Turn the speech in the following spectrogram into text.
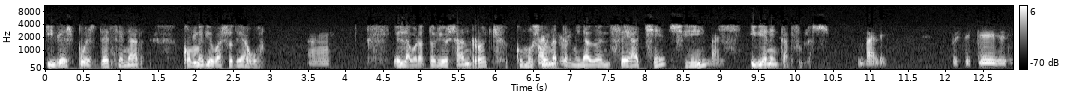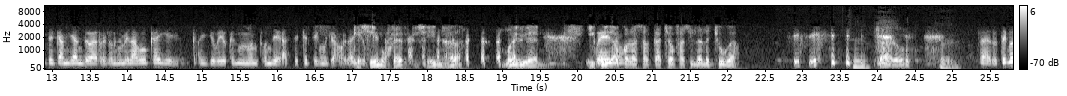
y después de cenar con medio vaso de agua. Ah, El laboratorio es Sanroch, como suena, terminado en CH, sí, vale, y viene en cápsulas. vale. Pues es que estoy cambiando, arreglándome la boca y, y yo veo que hay un montón de gases que tengo yo ahora. Que Digo, sí, ¿qué mujer, que sí, nada. Muy bien. Y Bueno. cuidado con las alcachofas y la lechuga. Sí, sí. Claro. Claro, tengo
